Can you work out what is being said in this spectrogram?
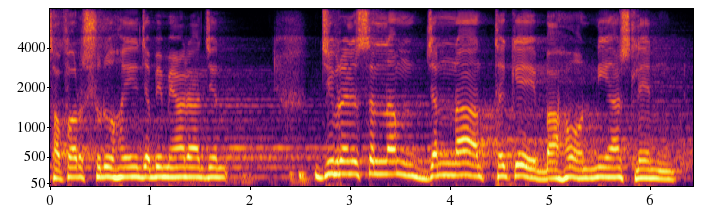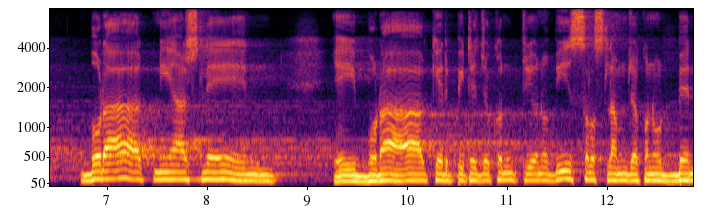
সফর শুরু হয়ে যাবে মেয়ারাজের। জিবরাইল সাল্লাম জান্নাত থেকে বাহন নিয়ে আসলেন, বোরাক নিয়ে আসলেন। এই বোরাকের পিঠে যখন প্রিয় নবী সাল্লাম যখন উঠবেন,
